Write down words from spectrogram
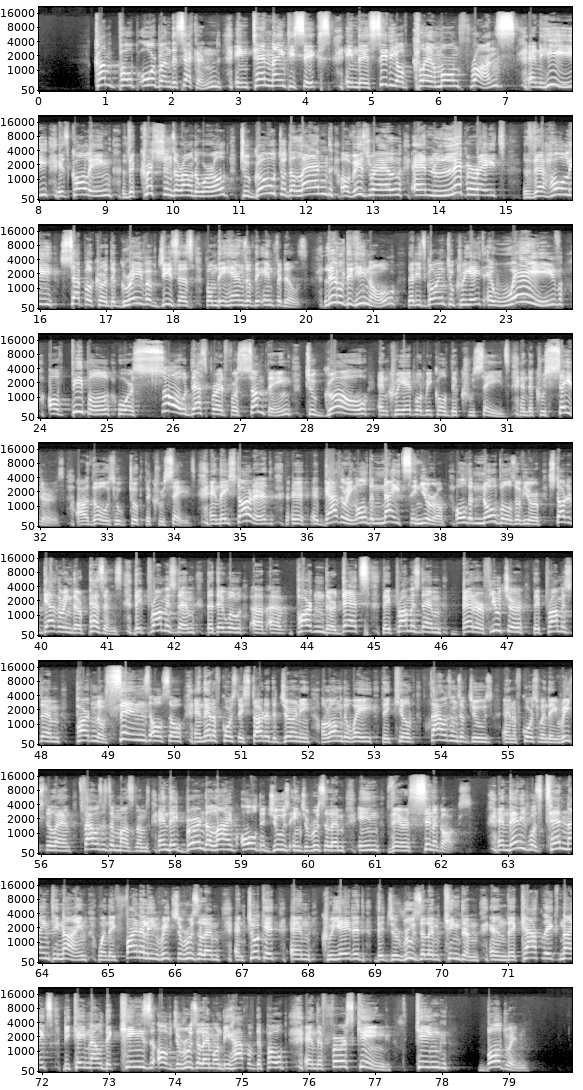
come Pope Urban II in 1096 in the city of Clermont, France, and he is calling the Christians around the world to go to the land of Israel and liberate the holy sepulchre, the grave of Jesus from the hands of the infidels. Little did he know that it's going to create a wave of people who are so desperate for something to go and create what we call the crusades. And the crusaders are those who took the crusades. And they started uh, uh, gathering all the knights in Europe, all the nobles of Europe, started gathering their peasants. They promised them that they will uh, uh, pardon their debts. They promised them better future. They promised them pardon of sins also. And then, of course, they started the journey. Along the way, they killed thousands of Jews. And of course, when they reached the land, thousands of Muslims. And they burned alive all the Jews in Jerusalem in their synagogues. And then it was 1099 when they finally reached Jerusalem and took it and created the Jerusalem kingdom. And the Catholic knights became now the kings of Jerusalem on behalf of the Pope. And the first king, King Baldwin,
